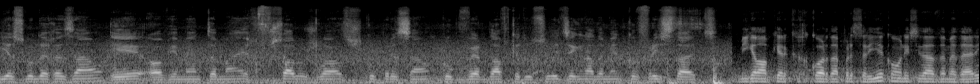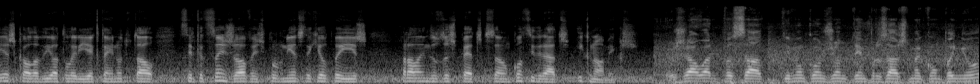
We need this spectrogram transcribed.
E a segunda razão é, obviamente, também reforçar os laços de cooperação com o Governo da África do Sul e designadamente com o Free State. Miguel Albuquerque recorda a parceria com a Universidade da Madeira e a Escola de Hotelaria, que tem no total cerca de 100 jovens provenientes daquele país, para além dos aspectos que são considerados económicos. Já o ano passado tive um conjunto de empresários que me acompanhou,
